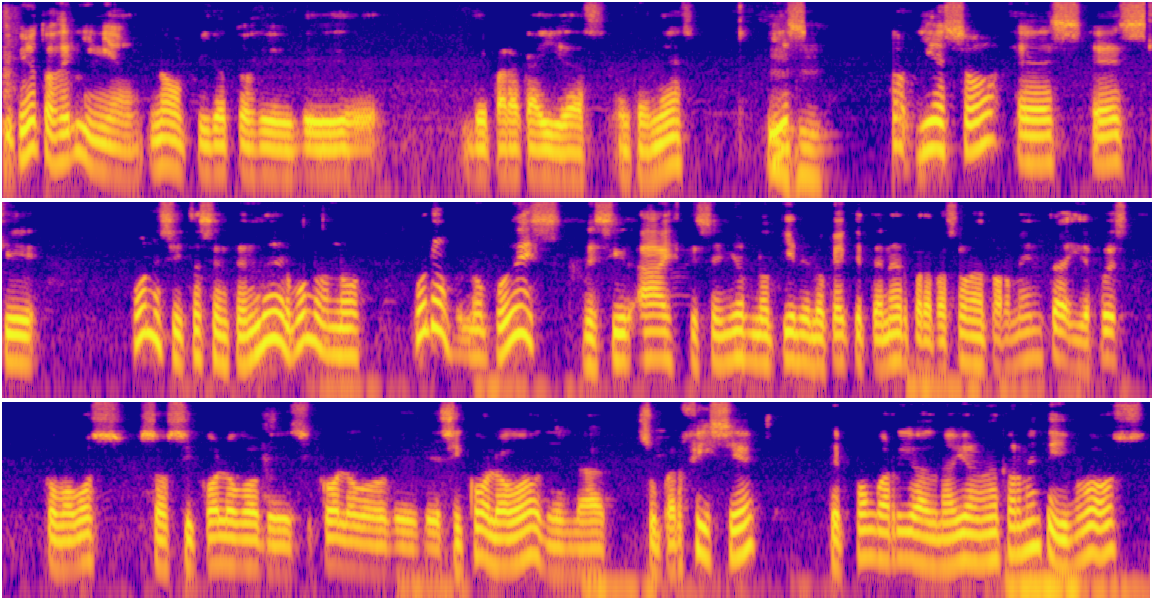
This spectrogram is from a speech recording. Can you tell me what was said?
Y pilotos de línea, no pilotos de, de, paracaídas, ¿entendés? Y, eso, y eso es, es que vos necesitas entender, vos no, no, vos no, podés decir, ah, este señor no tiene lo que hay que tener para pasar una tormenta y después, como vos sos psicólogo de psicólogo de psicólogo de la superficie, te pongo arriba de un avión en una tormenta y vos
